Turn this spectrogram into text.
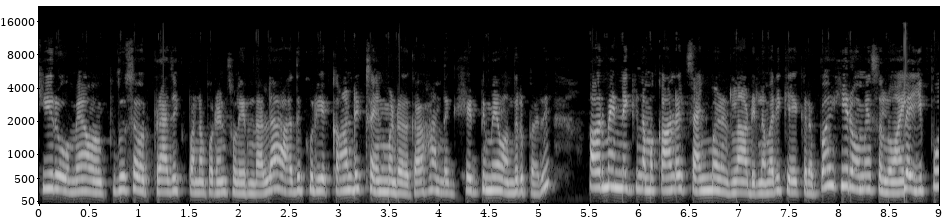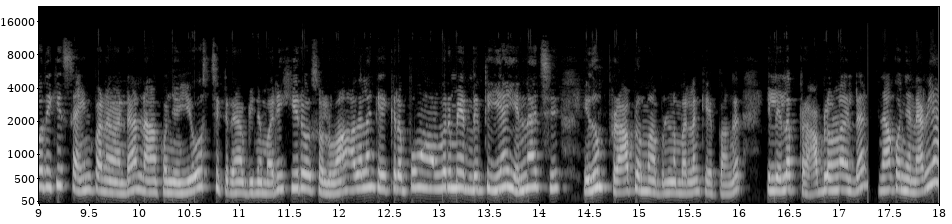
ஹீரோவுமே அவன் புதுசாக ஒரு ப்ராஜெக்ட் பண்ண போகிறேன்னு சொல்லியிருந்தால அதுக்குரிய கான்ட்ராக்ட் சைன் பண்ணுறதுக்காக அந்த ஹெட்டுமே வந்திருப்பாரு. அவருமே இன்னைக்கு நம்ம கான்ட்ராக்ட் சைன் பண்ணிடலாம் அப்படின்ற மாதிரி கேட்குறப்ப ஹீரோவுமே சொல்லுவான் இல்லை இப்போதைக்கு சைன் பண்ண வேண்டாம். நான் கொஞ்சம் யோசிச்சுக்கிறேன். அப்படின்ற மாதிரி ஹீரோ சொல்லுவான். அதெல்லாம் கேட்குறப்போ அவருமே இருந்துட்டு ஏன்? என்னாச்சு? எதுவும் ப்ராப்ளமா அப்படின்ற மாதிரிலாம் கேட்பாங்க. இல்லை இல்லை ப்ராப்ளம்லாம் இல்லை. நான் கொஞ்சம் நிறைய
